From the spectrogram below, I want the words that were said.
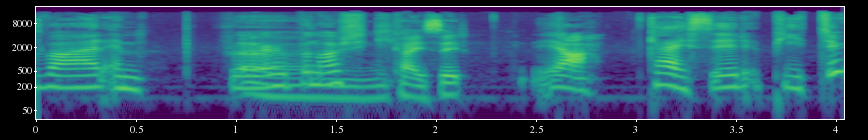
Hva er emperor på norsk? norsk? Keiser. Ja, keiser Peter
